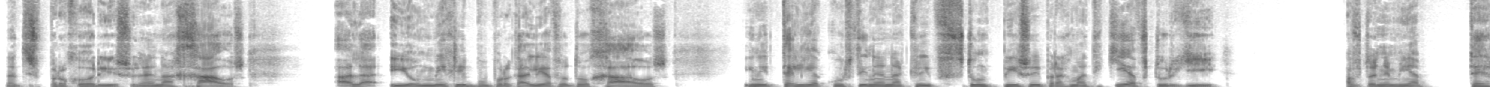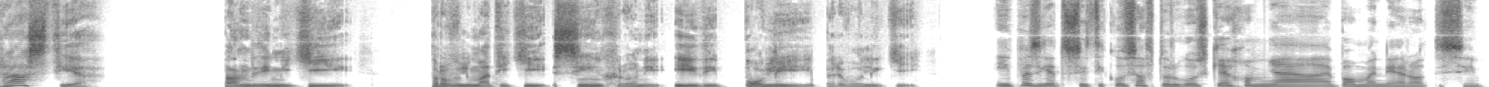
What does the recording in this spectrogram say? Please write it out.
να τις προχωρήσουν. Ένα χάος. Αλλά η ομίχλη που προκαλεί αυτό το χάος είναι η τέλεια κουρτίνα να κρυφτούν πίσω οι πραγματικοί αυτούργοι. Αυτό είναι μια τεράστια πανδημική προβληματική σύγχρονη, ήδη πολύ υπερβολική. Είπες για τους ηθικούς αυτούργους και έχω μια επόμενη ερώτηση.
